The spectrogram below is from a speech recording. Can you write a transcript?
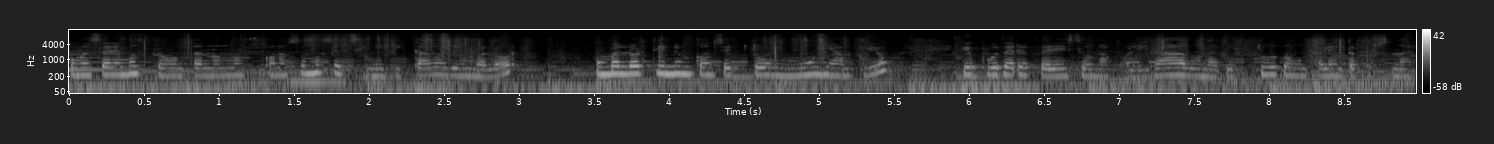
Comenzaremos preguntándonos, ¿conocemos el significado de un valor? Un valor tiene un concepto muy amplio que puede referirse a una cualidad, una virtud o un talento personal.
